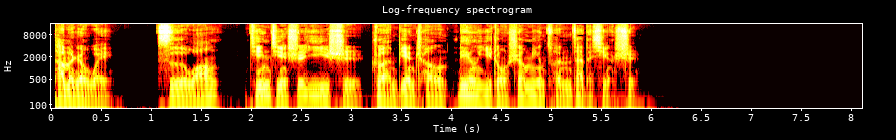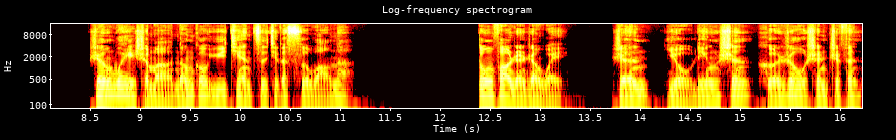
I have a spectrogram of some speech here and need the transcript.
他们认为，死亡仅仅是意识转变成另一种生命存在的形式。人为什么能够预见自己的死亡呢？东方人认为，人有灵身和肉身之分，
